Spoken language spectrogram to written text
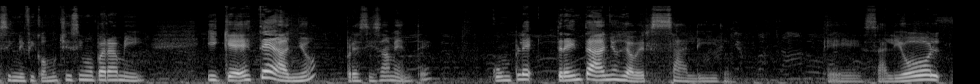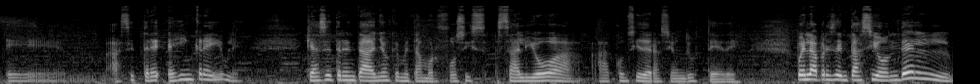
significó muchísimo para mí y que este año, precisamente, cumple 30 años de haber salido. Eh, salió eh, hace es increíble que hace 30 años que Metamorfosis salió a, consideración de ustedes. Pues la presentación del,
